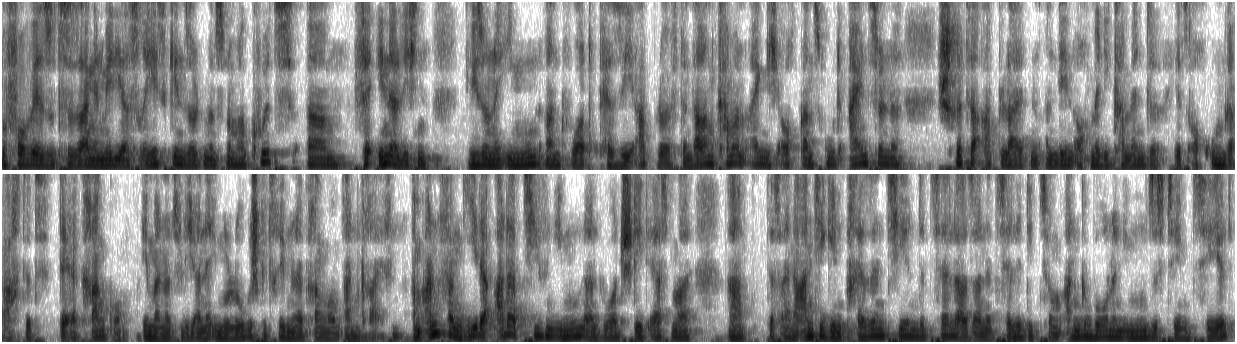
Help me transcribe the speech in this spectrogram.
bevor wir sozusagen in Medias Res gehen, sollten wir uns nochmal kurz ähm, verinnerlichen, wie so eine Immunantwort per se abläuft. Denn daran kann man eigentlich auch ganz gut einzelne Schritte ableiten, an denen auch Medikamente, jetzt auch ungeachtet der Erkrankung, immer natürlich eine immunologisch getriebene Erkrankung angreifen. Am Anfang jeder adaptiven Immunantwort steht erstmal, äh, dass eine antigen präsentierende Zelle, also eine Zelle, die zum angeborenen Immunsystem zählt,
